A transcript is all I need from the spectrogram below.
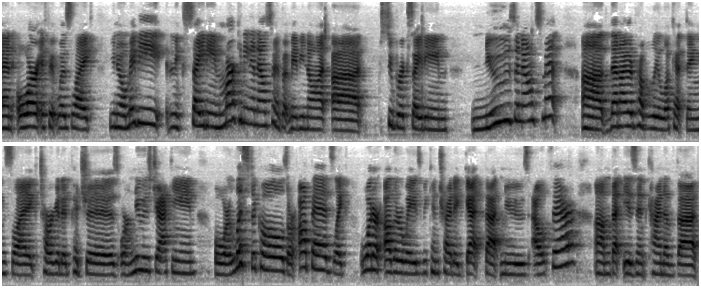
and or if it was like you know maybe an exciting marketing announcement, but maybe not a super exciting news announcement. Uh, then I would probably look at things like targeted pitches or newsjacking or listicles or op-eds like what are other ways we can try to get that news out there um, that isn't kind of that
